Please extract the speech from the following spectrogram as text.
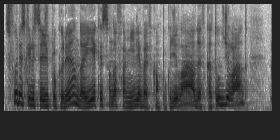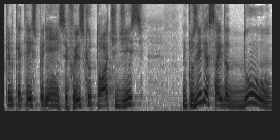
Se for isso que ele esteja procurando, aí a questão da família vai ficar um pouco de lado, vai ficar tudo de lado, porque ele quer ter experiência. E foi isso que o Totti disse. Inclusive a saída do,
